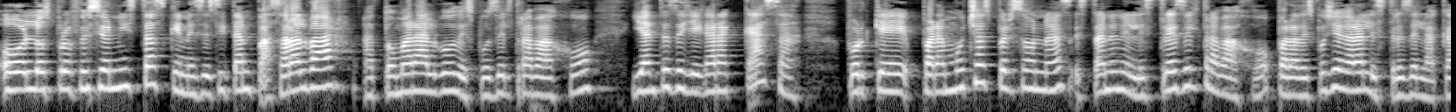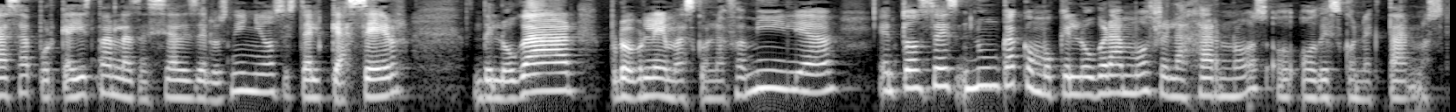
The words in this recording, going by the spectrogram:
O los profesionistas que necesitan pasar al bar a tomar algo después del trabajo y antes de llegar a casa, porque para muchas personas están en el estrés del trabajo para después llegar al estrés de la casa, porque ahí están las necesidades de los niños, está el quehacer del hogar, problemas con la familia. Entonces, nunca como que logramos relajarnos o, o, desconectarnos.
